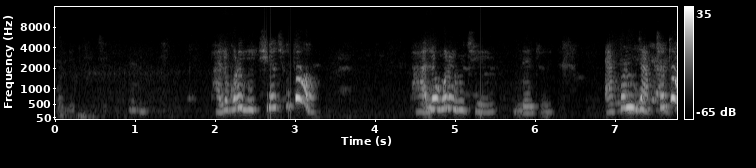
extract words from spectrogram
করে ভালো করে গুছিয়েছো তো? ভালো করে গুছিয়ে। এখন যাচ্ছ তো?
